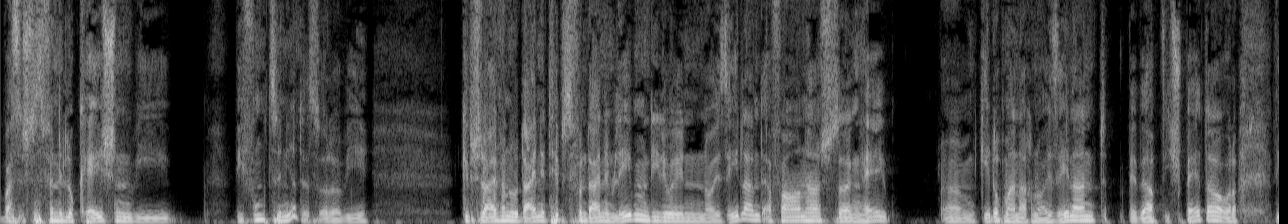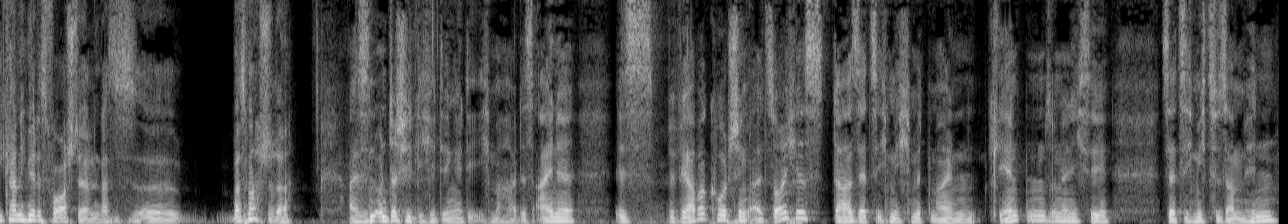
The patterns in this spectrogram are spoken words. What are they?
Was ist das für eine Location? Wie, wie funktioniert das? Oder wie, Gibst du da einfach nur deine Tipps von deinem Leben, die du in Neuseeland erfahren hast, sagen, hey, ähm, geh doch mal nach Neuseeland, bewerb dich später oder wie kann ich mir das vorstellen? Das, äh, was machst du da? Also es sind unterschiedliche Dinge, die ich mache. Das eine ist Bewerbercoaching als solches. Da setze ich mich mit meinen Klienten, so nenne ich sie, setze ich mich zusammen hin.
